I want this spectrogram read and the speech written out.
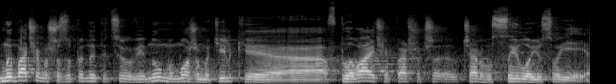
Ми бачимо, що зупинити цю війну ми можемо тільки е, впливаючи в першу чергу силою своєю.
